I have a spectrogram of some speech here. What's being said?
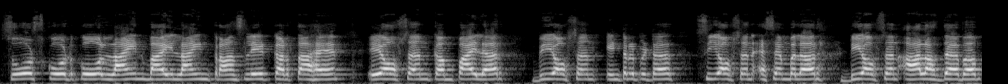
सोर्स कोड को लाइन बाय लाइन ट्रांसलेट करता है? A option compiler B option interpreter C option assembler D option all of the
